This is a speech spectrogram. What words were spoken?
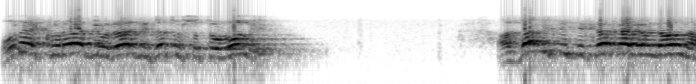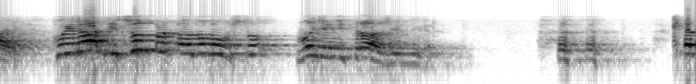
Onaj ko radi, on radi zato što to voli. A zamislite kakav je onda onaj koji radi suprotno od onog što voljeni traži od njega. Kad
